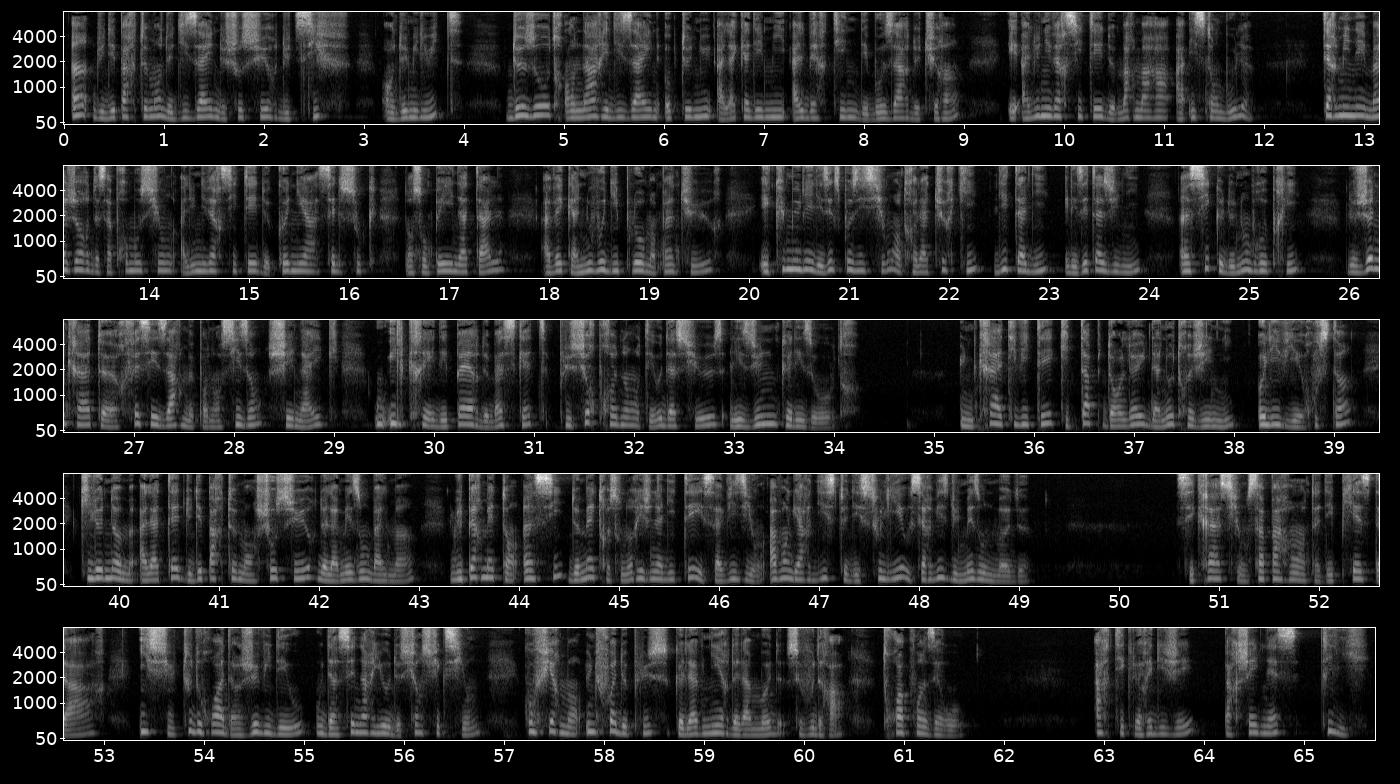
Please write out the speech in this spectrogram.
un du département de design de chaussures du TSIF en 2008, deux autres en art et design obtenus à l'Académie Albertine des Beaux-Arts de Turin et à l'Université de Marmara à Istanbul, terminé major de sa promotion à l'Université de Konya Selçuk dans son pays natal avec un nouveau diplôme en peinture et cumulé les expositions entre la Turquie, l'Italie et les États-Unis, ainsi que de nombreux prix, le jeune créateur fait ses armes pendant six ans chez Nike, où il crée des paires de baskets plus surprenantes et audacieuses les unes que les autres. Une créativité qui tape dans l'œil d'un autre génie, Olivier Roustin, qui le nomme à la tête du département chaussures de la maison Balmain, lui permettant ainsi de mettre son originalité et sa vision avant-gardiste des souliers au service d'une maison de mode. Ces créations s'apparentent à des pièces d'art issues tout droit d'un jeu vidéo ou d'un scénario de science-fiction confirmant une fois de plus que l'avenir de la mode se voudra 3.0. Article rédigé par Shayness Tilly.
